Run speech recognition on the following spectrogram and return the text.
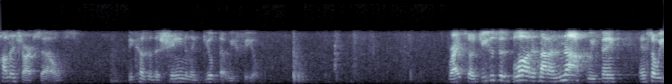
punish ourselves because of the shame and the guilt that we feel. Right? So Jesus' blood is not enough, we think, and so we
